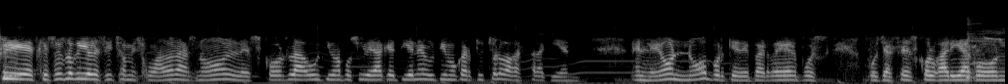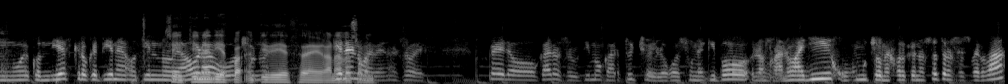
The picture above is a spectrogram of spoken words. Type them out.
Sí, es que eso es lo que yo les he dicho a mis jugadoras, ¿no? El score, la última posibilidad que tiene, el último cartucho lo va a gastar aquí en, en León, ¿no? Porque de perder, pues pues ya se descolgaría con nueve, con 10, creo que tiene, o tiene nueve Sí, ahora. tiene 10 o pa- ocho, tiene nueve. 10, eh, ganados Tiene solamente. nueve, eso es. Pero claro, es el último cartucho y luego es un equipo, nos ganó allí, jugó mucho mejor que nosotros, es verdad,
